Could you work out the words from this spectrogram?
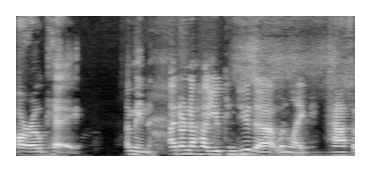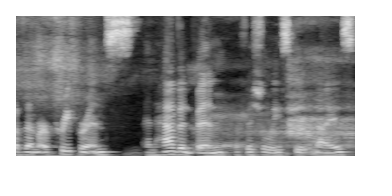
are okay. I mean, I don't know how you can do that when like half of them are preprints and haven't been officially scrutinized.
